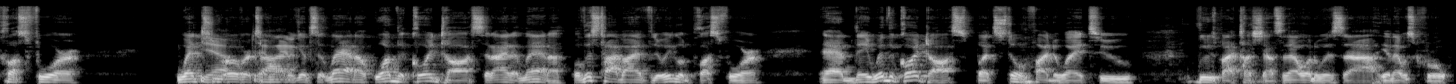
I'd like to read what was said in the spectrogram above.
plus four went to Yeah, overtime Atlanta. against Atlanta, won the coin toss, and I had Atlanta. Well, this time I have New England plus four, and they win the coin toss, but still find a way to lose by a touchdown. So that one was, uh, yeah, that was cruel.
